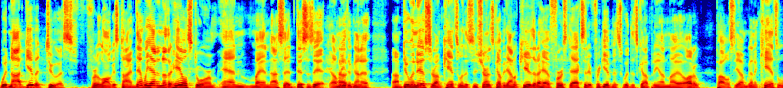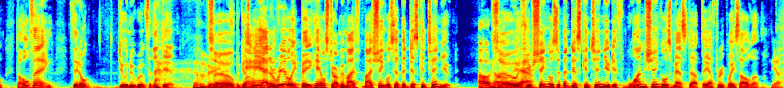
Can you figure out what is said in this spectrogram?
would not give it to us for the longest time. Then we had another hailstorm, and man, I said, "This is it. I'm either going to I'm doing this or I'm canceling this insurance company. I don't care that I have first accident forgiveness with this company on my auto policy. I'm going to cancel the whole thing if they don't do a new roof." And they did. so because we had a really big hailstorm, and my my shingles have been discontinued. Oh, no, So if your shingles have been discontinued, if one shingle's messed up, they have to replace all of them. Yeah.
